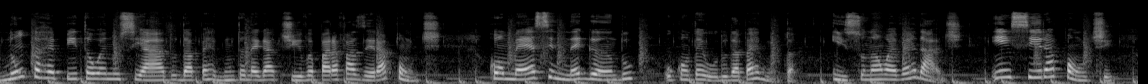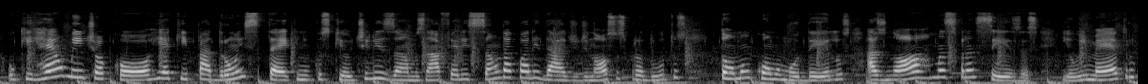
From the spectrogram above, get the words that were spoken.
Nunca repita o enunciado da pergunta negativa para fazer a ponte. Comece negando o conteúdo da pergunta. Isso não é verdade. E insira a ponte. O que realmente ocorre é que padrões técnicos que utilizamos na aferição da qualidade de nossos produtos tomam como modelos as normas francesas e o Imetro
